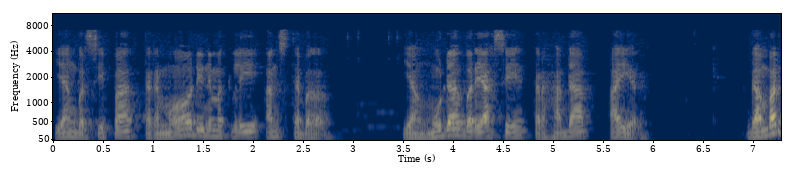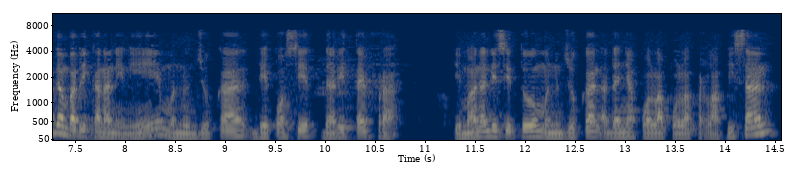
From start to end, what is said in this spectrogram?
yang bersifat thermodynamically unstable, yang mudah bereaksi terhadap air. Gambar-gambar di kanan ini menunjukkan deposit dari tephra, di mana di situ menunjukkan adanya pola-pola perlapisan,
